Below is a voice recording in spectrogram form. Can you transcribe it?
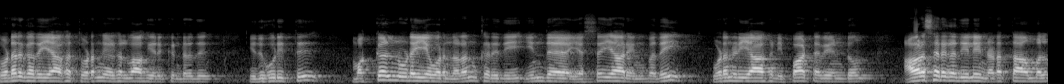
தொடர்கதையாக தொடர் நிகழ்வாக இருக்கின்றது. இது குறித்து மக்களினுடைய ஒரு நலன் கருதி இந்த எஸ்ஐஆர் என்பதை உடனடியாக நிப்பாட்ட வேண்டும். அவசரகதியிலே நடத்தாமல்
